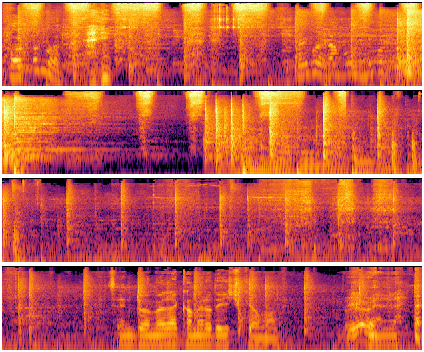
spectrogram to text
Oldu? Korktun mu? Şüpheyi koy lan bunu niye korktun? Senin dövmeler kamerada iyi çıkıyor mu abi? Öyle mi?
